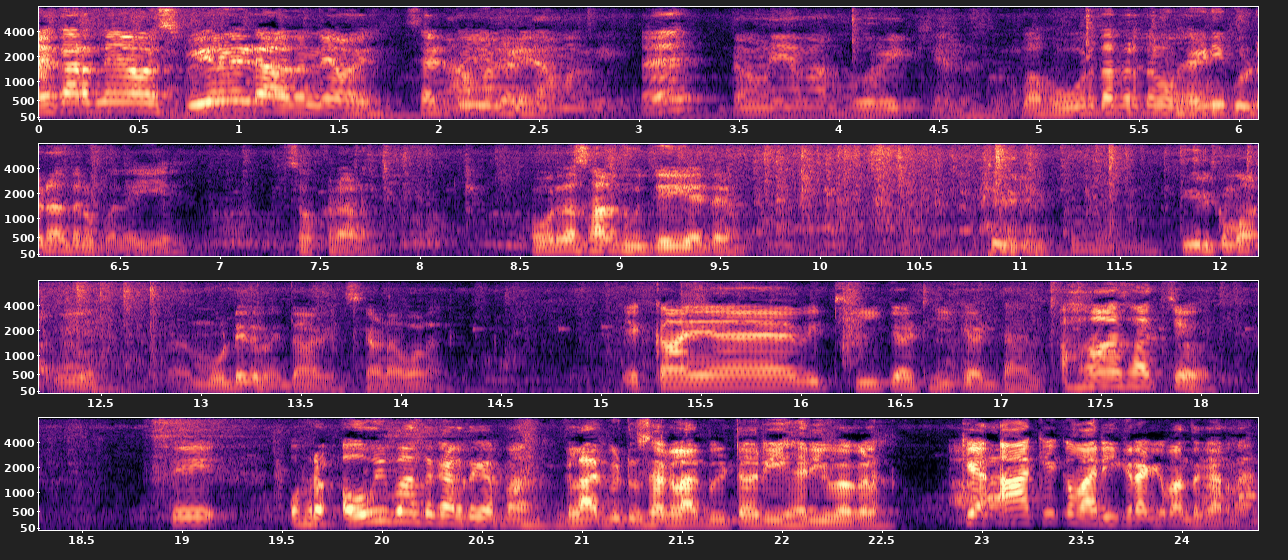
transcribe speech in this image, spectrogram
ਐਂ ਕਰਦੇ ਆ ਸਪੇਅਰ ਵਾਲੇ ਡਾ ਦਿੰਨੇ ਆ ਓਏ ਸੈੱਟ ਹੋ ਜਣੇ ਹੈ? ਦਾਉਣਿਆਂ ਮੈਂ ਹੋਰ ਵੇਖਿਆ ਨਾ ਬਾ ਹੋਰ ਤਾਂ ਫਿਰ ਤੈਨੂੰ ਹੈ ਨਹੀਂ ਕੁੱਡਣਾ ਤੈਨੂੰ ਪਤਾ ਹੀ ਹੈ ਸੁੱਖ ਨਾਲ। ਹੋਰ ਤਾਂ ਸਭ ਦੂਜੇ ਹੀ ਆ ਇਧਰ। ਤੀਰ ਤੀਰ ਕਮਾ ਨਹੀਂ ਹੈ। ਮੋਢੇ ਤੇ ਬੈਠਾ ਆ ਕੇ ਸਿਆਣਾ ਵਾਲਾ। ਇੱਕ ਆਇਆ ਵੀ ਠੀਕ ਹੈ ਠੀਕ ਹੈ ਡਨ ਹਾਂ ਸੱਚ। ਤੇ ਉਹ ਫਿਰ ਉਹ ਵੀ ਬੰਦ ਕਰ ਦੇ ਆਪਾਂ। ਗੁਲਾਬੀ ਟੂਸਾ ਗੁਲਾਬੀ ਟਰੀ ਹਰੀ ਬਗਲ ਕਿ ਆ ਕੇ ਇੱਕ ਵਾਰੀ ਕਰਾ ਕੇ ਬੰਦ ਕਰਨਾ।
